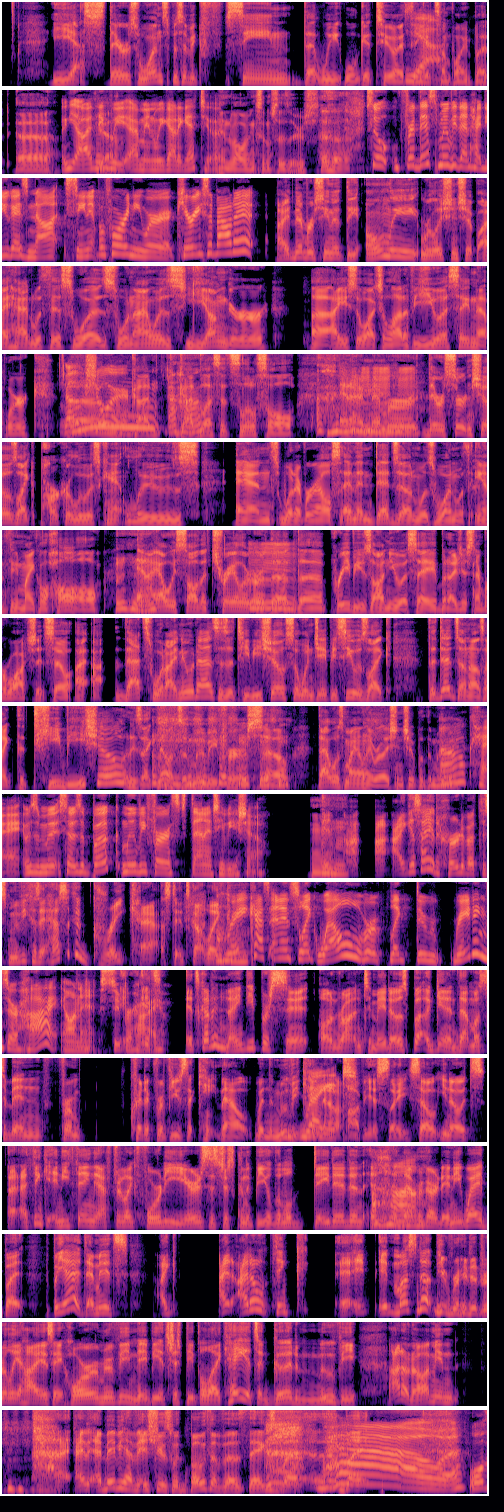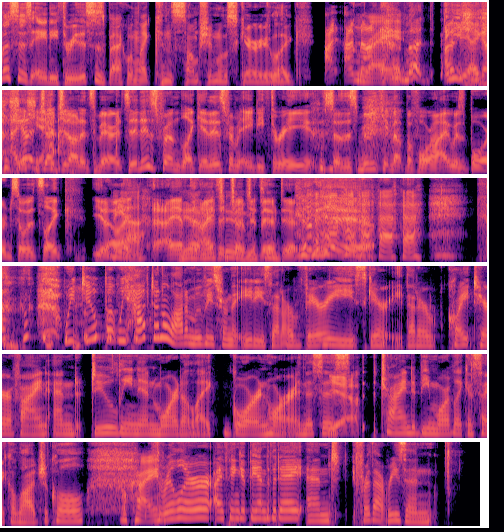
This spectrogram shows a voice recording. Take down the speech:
Yes, there's one specific f- scene that we will get to, I think, Yeah. at some point, but uh, Yeah, I think Yeah. we. I mean, we got to get to it. involving some scissors. So for this movie, then, had you guys not seen it before and you were curious about it? I'd never seen it. The only relationship I had with this was when I was younger. Uh, I used to watch a lot of USA Network. Oh, Uh, sure. God, Uh-huh. God bless its little soul. And I remember there were certain shows like Parker Lewis Can't Lose and whatever else. And then Dead Zone was one with Anthony Michael Hall. Mm-hmm. And I always saw the trailer or the, the previews on USA, but I just never watched it. So I, I that's what I knew it as, is a TV show. So when JPC was like, the Dead Zone, I was like, the TV show? And he's like, no, it's a movie first. So that was my only relationship with the movie. Okay, it was a mo- so it was a book, movie first, then a TV show. And I, I guess I had heard about this movie because it has like a great cast. It's got like Great cast, and it's like well, re- like the ratings are high on it. Super high. It's, it's got a 90% on Rotten Tomatoes, but again, that must have been from critic reviews that came out when the movie came Right. out, obviously. So, you know, it's, I I think anything after like 40 years is just going to be a little dated in, in, in that Uh-huh. regard anyway. But, but yeah, I mean, it's, I, I, I don't think. It, it must not be rated really high as a horror movie. Maybe it's just people like, hey, it's a good movie. I don't know. I mean, I, I maybe have issues with both of those things, but but Wow. Well, this is 83. This is back when like consumption was scary. Like, I, I'm not. Right. I'm not. I, yeah, I got, I got to Yeah. judge it on its merits. It is from like it is from '83, so this movie came out before I was born. So it's like you know, Yeah. I, I have Yeah, to. I me have to judge me it there too. too. We do, but we have done a lot of movies from the 80s that are very scary, that are quite terrifying and do lean in more to like gore and horror. And this is Yeah. trying to be more of like a psychological Okay. thriller, I think, at the end of the day. And for that reason,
